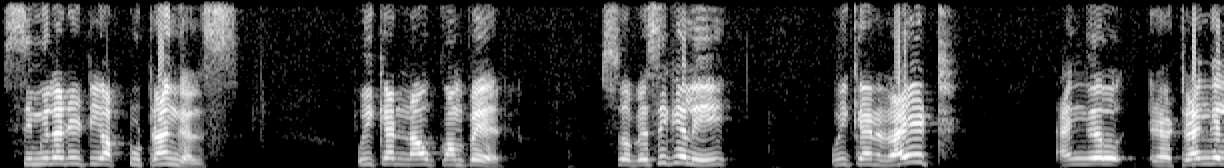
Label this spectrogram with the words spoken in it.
similarity of two triangles, we can now compare. So, basically we can write angle uh, triangle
